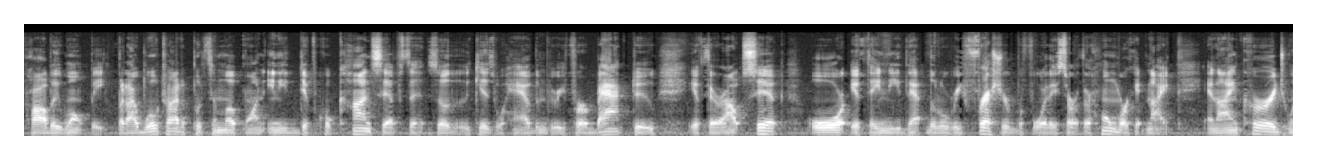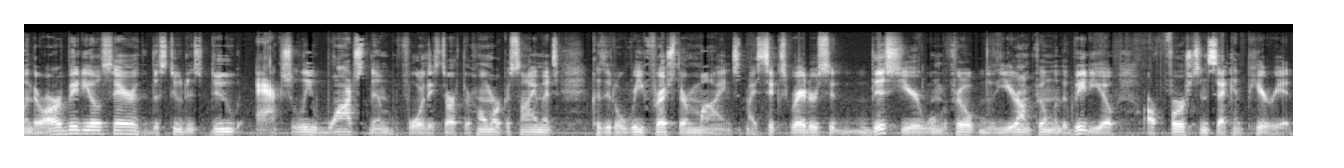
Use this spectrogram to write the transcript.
Probably won't be. But I will try to put some up on any difficult concepts that, so that the kids will have them to refer back to if they're out sick or if they need that little refresher before they start their homework at night. And I encourage when there are videos there that the students do actually watch them before they start their homework assignments because it'll refresh their minds. My sixth graders this year, when we're the year I'm filming the video, are first and second period.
